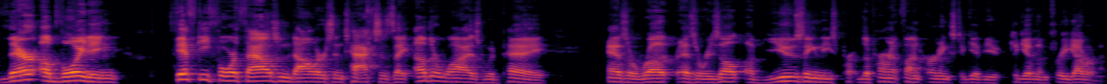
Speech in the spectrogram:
They're avoiding $54,000 in taxes they otherwise would pay as a as a result of using these the permanent fund earnings to give you to give them free government.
